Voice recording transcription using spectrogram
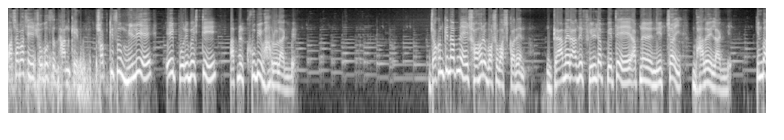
পাশাপাশি সবুজ ধান ক্ষেত। সবকিছু মিলিয়ে এই পরিবেশটি আপনার খুবই ভালো লাগবে। যখন কিনা আপনি শহরে বসবাস করেন, গ্রামের আদি ফিলটা পেতে আপনার নিশ্চয়ই ভালোই লাগবে। কিংবা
